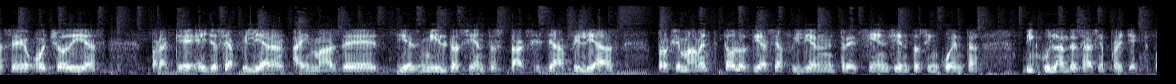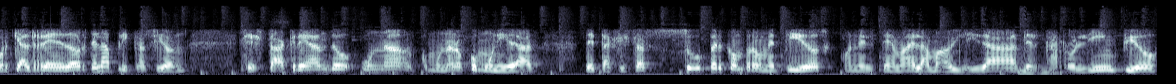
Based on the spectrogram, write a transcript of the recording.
hace ocho días para que ellos se afiliaran. Hay más de 10.200 taxis ya afiliados. Aproximadamente todos los días se afilian entre 100 y 150 vinculándose a ese proyecto, porque alrededor de la aplicación se está creando una como una comunidad de taxistas súper comprometidos con el tema de la amabilidad, del carro limpio,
